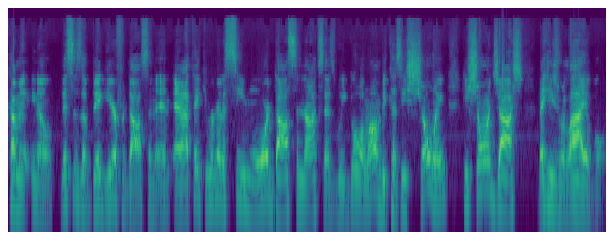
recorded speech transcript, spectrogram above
coming, you know, this is a big year for Dawson. And, and I think we're going to see more Dawson Knox as we go along because he's showing, he's showing Josh that he's reliable.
